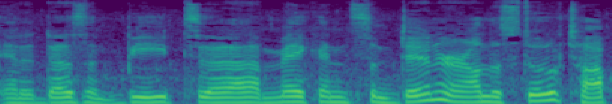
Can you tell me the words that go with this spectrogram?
And it doesn't beat uh, making some dinner on the stove top.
